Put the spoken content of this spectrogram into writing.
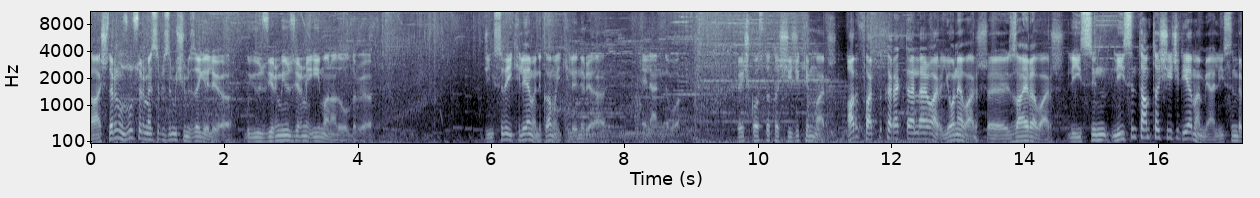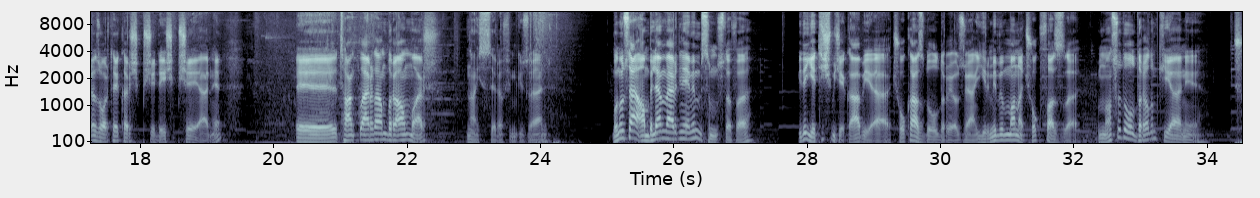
Ağaçların uzun sürmesi bizim işimize geliyor. Bu 120-120 iyi mana dolduruyor. Jinx'i de ikileyemedik ama ikilenir ya. Elendi bu. 5 Costa taşıyıcı kim var? Abi farklı karakterler var. Yone var, e, Zyra var. Lee Sin, Lee Sin tam taşıyıcı diyemem ya. Lee Sin biraz ortaya karışık bir şey, değişik bir şey yani. E, tanklardan Braum var. Nice Seraphim güzel. Bunu sen amblem verdiğine emin misin Mustafa? Bir de yetişmeyecek abi ya. Çok az dolduruyoruz yani. 20 bin mana çok fazla. Nasıl dolduralım ki yani?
